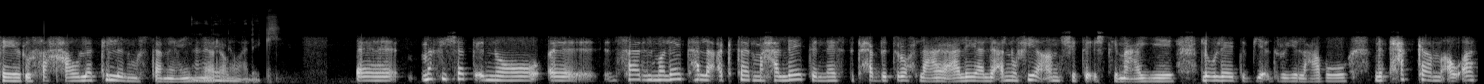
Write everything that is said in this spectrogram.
خير وصحة ولكل المستمعين يا رب وعليكي آه ما في شك إنه آه صار المولات هلأ أكثر محلات الناس بتحب تروح عليها لأنه فيها أنشطة اجتماعية، الأولاد بيقدروا يلعبوا، نتحكم أوقات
